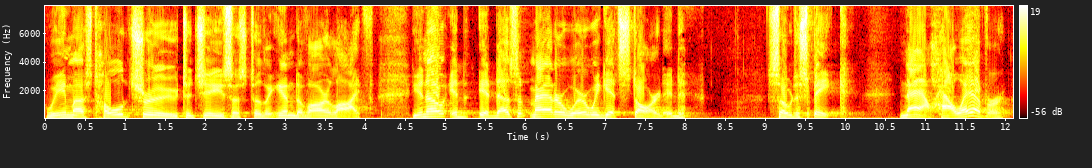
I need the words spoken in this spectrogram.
We must hold true to Jesus to the end of our life. You know, it, it doesn't matter where we get started, so to speak. Now, however,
